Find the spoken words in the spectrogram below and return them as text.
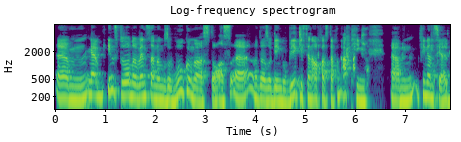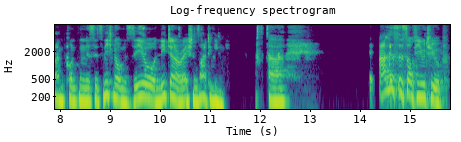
Ähm, ja, insbesondere wenn es dann um so WooCommerce-Stores äh, oder so ging, wo wirklich dann auch was davon abhing, ähm, finanziell beim Kunden, ist jetzt nicht nur um SEO und Lead-Generation-Seite ging. Äh, alles ist auf YouTube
